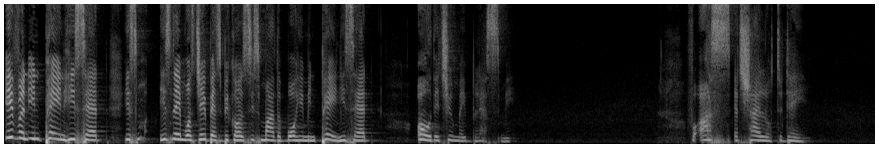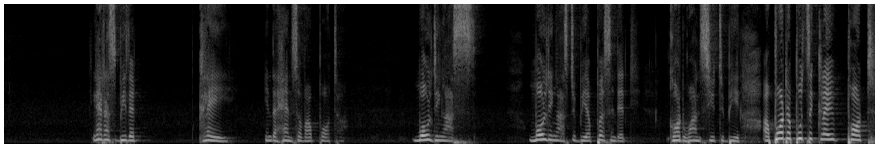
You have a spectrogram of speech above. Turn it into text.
Even in pain, he said, his, his name was Jabez because his mother bore him in pain. He said, Oh, that you may bless me. For us at Shiloh today, let us be that clay in the hands of our potter, molding us, molding us to be a person that God wants you to be. A potter puts a clay pot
